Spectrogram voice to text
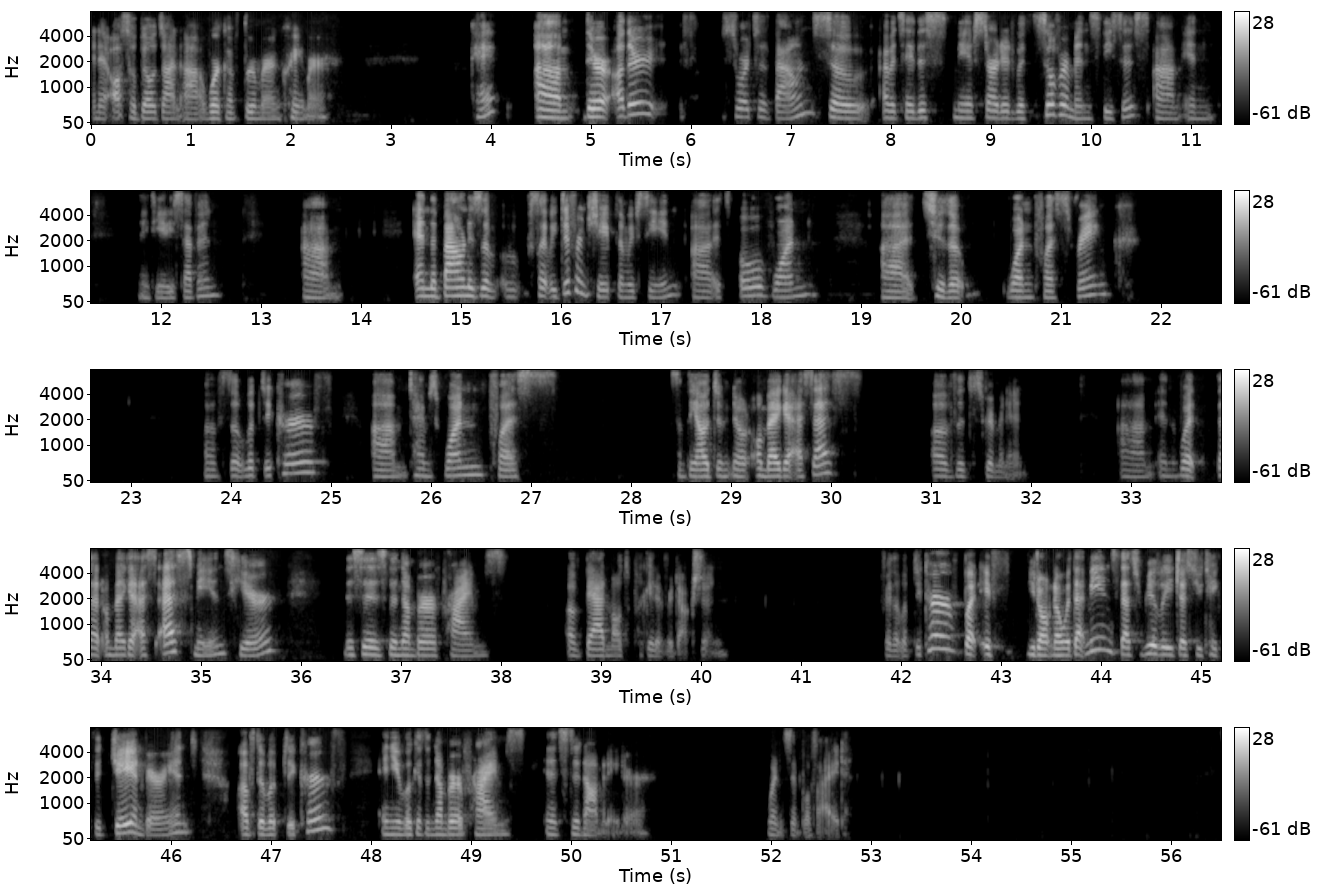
And it also builds on uh, work of Brumer and Kramer. Okay, um, there are other sorts of bounds. So I would say this may have started with Silverman's thesis um, in 1987. Um, and the bound is of a slightly different shape than we've seen. Uh, it's O of 1 uh, to the 1 plus rank of the elliptic curve um, times 1 plus something I'll denote omega ss of the discriminant. Um, and what that omega ss means here, this is the number of primes of bad multiplicative reduction for the elliptic curve. But if you don't know what that means, that's really just you take the J invariant of the elliptic curve and you look at the number of primes in its denominator when simplified.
